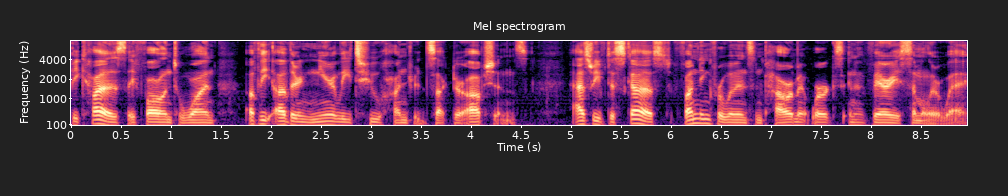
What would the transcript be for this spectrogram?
because they fall into one of the other nearly 200 sector options. As we've discussed, funding for women's empowerment works in a very similar way.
